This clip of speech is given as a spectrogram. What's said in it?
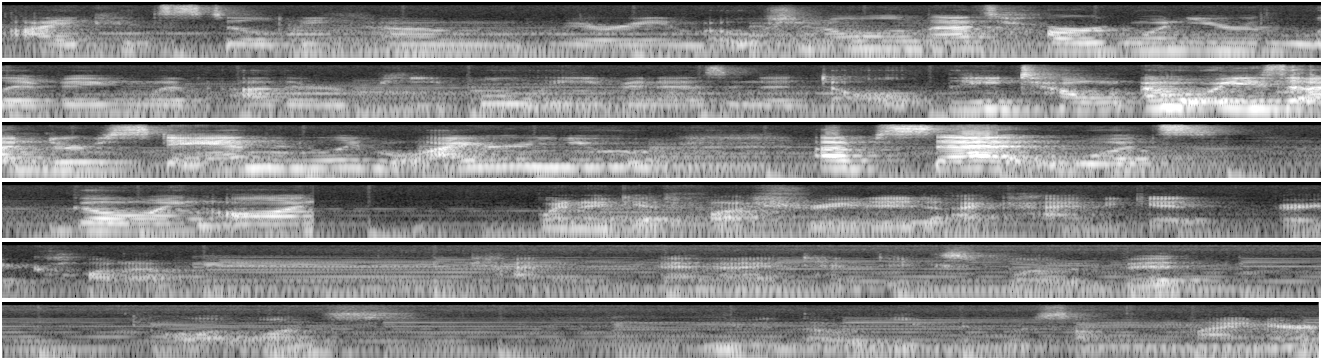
i could still become very emotional and that's hard when you're living with other people even as an adult they don't always understand they're like why are you upset what's going on when I get frustrated, I kind of get very caught up, kind of, and I tend to explode a bit all at once. Even though even if it was something minor,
